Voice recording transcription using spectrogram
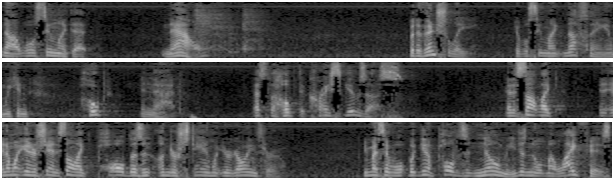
Now, it won't seem like that now, but eventually it will seem like nothing, and we can hope in that. That's the hope that Christ gives us. And it's not like, and I want you to understand, it's not like Paul doesn't understand what you're going through. You might say, well, but you know, Paul doesn't know me. He doesn't know what my life is.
